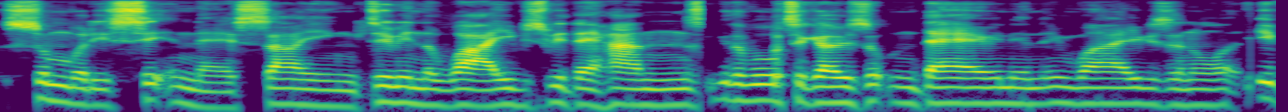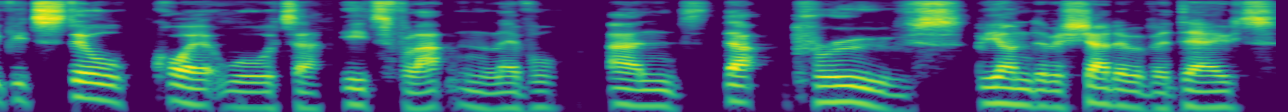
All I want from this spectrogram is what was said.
somebody sitting there saying doing the waves with their hands the water goes up and down in, in waves and all. If it's still quiet water it's flat and level and that proves beyond a shadow of a doubt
